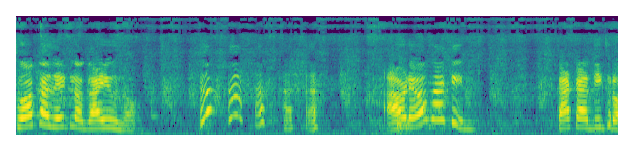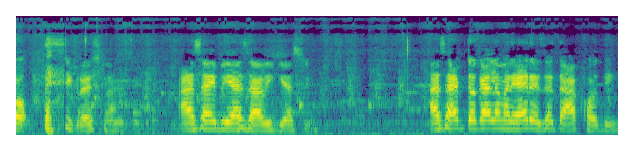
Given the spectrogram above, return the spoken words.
શોખ જ એટલો ગાયુંનો. આવડે હો બાકી. કાકા દીકરો. શ્રી કૃષ્ણ. આ સાહેબ આજ આવી ગયા છે. આ સાહેબ તો કાલે અમારે હારે જ હતા આખો દી.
